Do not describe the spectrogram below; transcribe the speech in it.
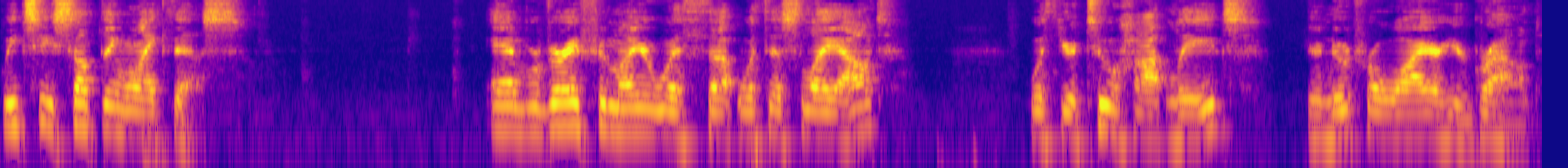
we'd see something like this. And we're very familiar with, uh, with this layout with your two hot leads, your neutral wire, your ground.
